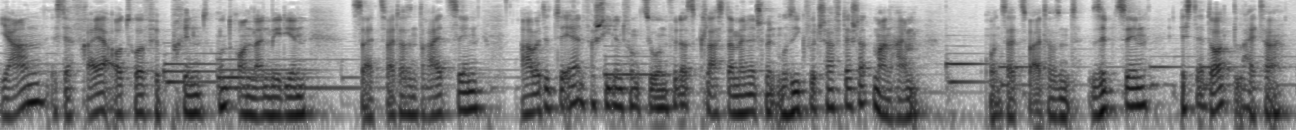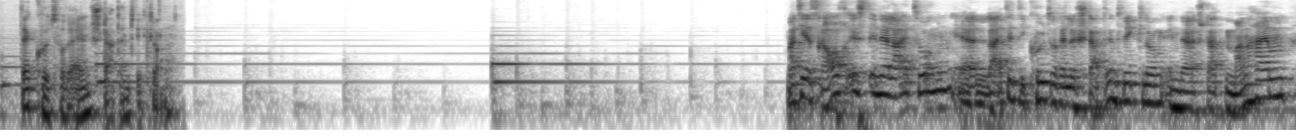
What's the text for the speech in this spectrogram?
Jahren ist er freier Autor für Print- und Online-Medien. Seit 2013 arbeitete er in verschiedenen Funktionen für das Clustermanagement Musikwirtschaft der Stadt Mannheim. Und seit 2017 ist er dort Leiter der kulturellen Stadtentwicklung. Matthias Rauch ist in der Leitung. Er leitet die kulturelle Stadtentwicklung in der Stadt Mannheim.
